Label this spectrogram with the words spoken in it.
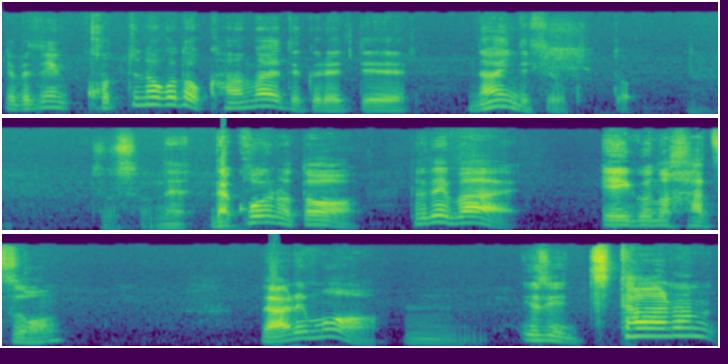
や別にこっちのことを考えてくれてないんですよきっと。そうですよね。だこういうのと例えば英語の発音。であれもうん。要するに伝わらん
